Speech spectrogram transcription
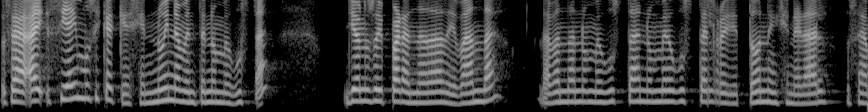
O sea, hay, sí hay música que genuinamente no me gusta. Yo no soy para nada de banda, la banda no me gusta, no me gusta el reggaetón en general, o sea,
